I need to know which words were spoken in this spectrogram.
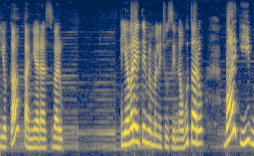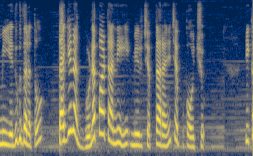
ఈ యొక్క కన్యారాశి వారు. ఎవరైతే మిమ్మల్ని చూసి నవ్వుతారో వారికి మీ ఎదుగుదలతో తగిన గుణపాఠాన్ని మీరు చెప్తారని చెప్పుకోవచ్చు. ఇక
